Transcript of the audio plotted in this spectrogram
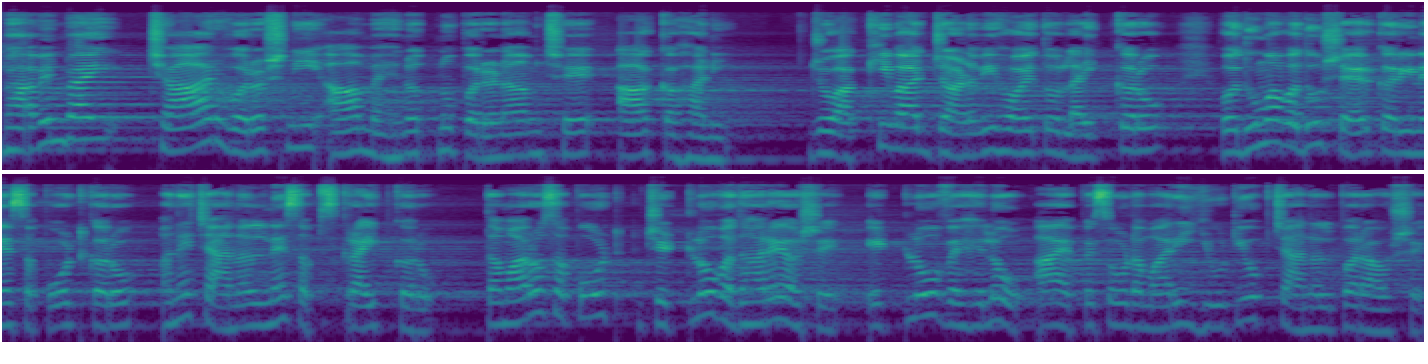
ભાવિનભાઈ, ચાર વર્ષની આ મહેનતનું પરિણામ છે આ કહાની. જો આખી વાત જાણવી હોય તો લાઈક કરો, વધુમાં વધુ શેર કરીને સપોર્ટ કરો અને ચેનલને સબસ્ક્રાઇબ કરો. તમારો સપોર્ટ જેટલો વધારે હશે, એટલો વહેલો આ એપિસોડ અમારી યુટ્યુબ ચેનલ પર આવશે.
